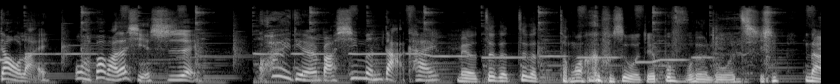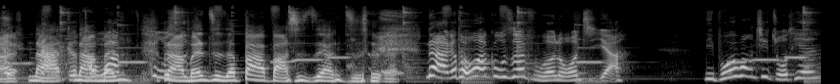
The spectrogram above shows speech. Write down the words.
到来。哇，爸爸在写诗哎，快点把心门打开。没有这个这个童话故事，我觉得不符合逻辑。哪哪哪门哪门子的爸爸是这样子的？哪个童话故事会符合逻辑啊？你不会忘记昨天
